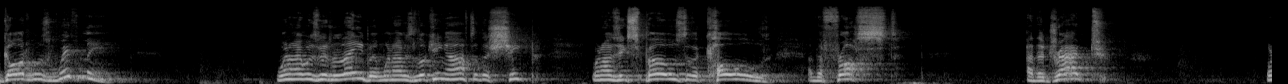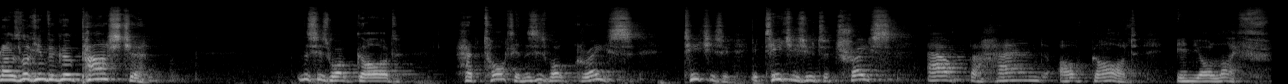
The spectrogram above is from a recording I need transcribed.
God was with me when I was with Laban, when I was looking after the sheep, when I was exposed to the cold and the frost and the drought, when I was looking for good pasture. This is what God had taught him. This is what grace teaches you. It teaches you to trace out the hand of God in your life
